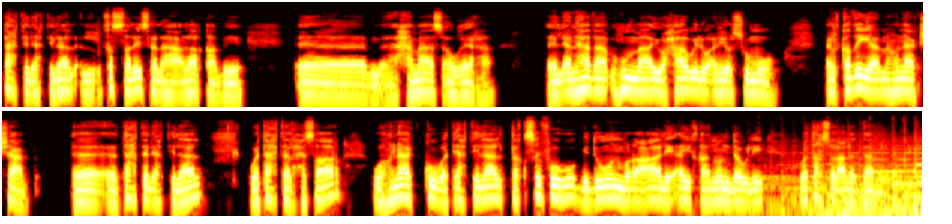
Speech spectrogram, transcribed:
تحت الاحتلال القصة ليس لها علاقة بحماس أو غيرها لأن هذا هم يحاولوا أن يرسموه. القضية أن هناك شعب آه، تحت الاحتلال وتحت الحصار وهناك قوة احتلال تقصفه بدون مراعاة لأي قانون دولي وتحصل على الدعم الغربي.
